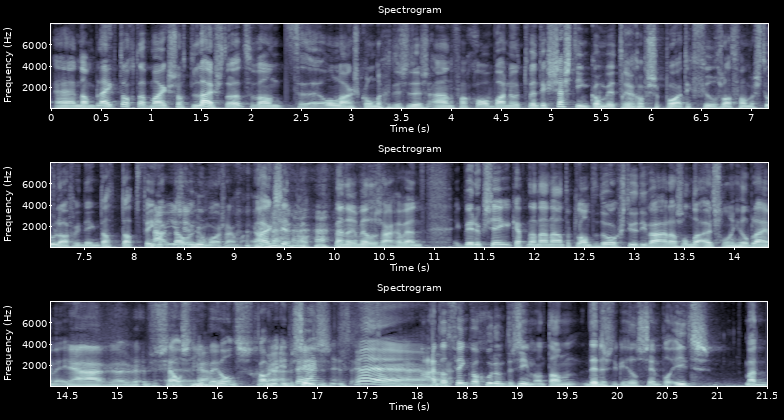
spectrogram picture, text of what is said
En dan blijkt toch dat Microsoft luistert. Want eh, onlangs kondigde ze dus aan van... Goh, OneNote 2016 komt weer terug op support. Ik viel vlot van mijn stoel af. Ik denk, dat, dat vind Nou, ik nou humor, zeg maar. Ja, ik zit nog. Ik ben er inmiddels aan gewend. Ik weet ook zeker, ik heb naar een aantal klanten doorgestuurd... die waren daar zonder uitzondering heel blij mee. Ja, eh, zelfs hier Ja. bij ons. Gewoon Ja, intern. precies. Ja, ja, ja. Ah, dat vind ik wel goed om te zien, want dan, dit is natuurlijk een heel simpel iets. Maar het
